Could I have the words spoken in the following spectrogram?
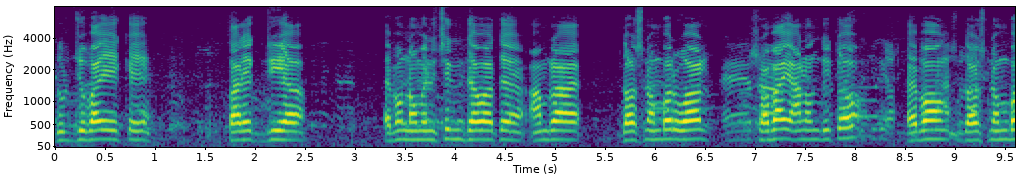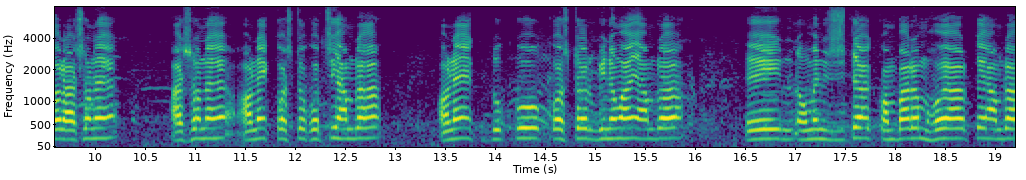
দুর্জুবাইকে তারেক জিয়া এবং নমিনেশন দেওয়াতে আমরা দশ নম্বর ওয়ার্ড, সবাই আনন্দিত এবং দশ নম্বর আসনে আসনে অনেক কষ্ট করছি আমরা, অনেক দুঃখ, কষ্টর বিনিময়ে আমরা এই নমিনেশনটা কনফার্ম হওয়াতে আমরা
